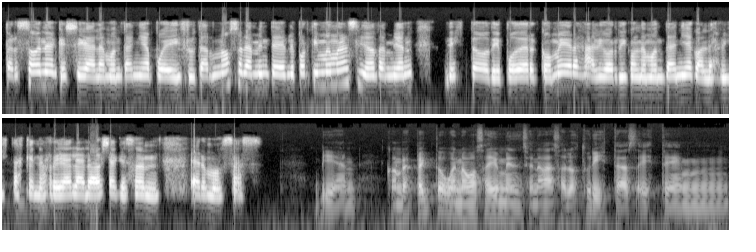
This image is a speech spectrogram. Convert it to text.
persona que llega a la montaña puede disfrutar no solamente del deporte invernal, sino también de esto de poder comer algo rico en la montaña con las vistas que nos regala la olla que son hermosas. Bien. Con respecto, bueno, vos ahí mencionabas a los turistas, este, mm,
